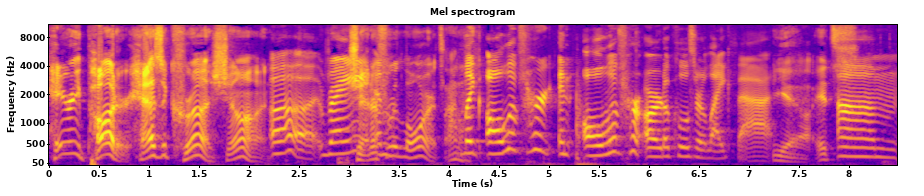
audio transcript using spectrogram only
Harry Potter has a crush on Uh, right? Jennifer And, Lawrence. I don't like all of her and all of her articles are like that. Yeah, it's Um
